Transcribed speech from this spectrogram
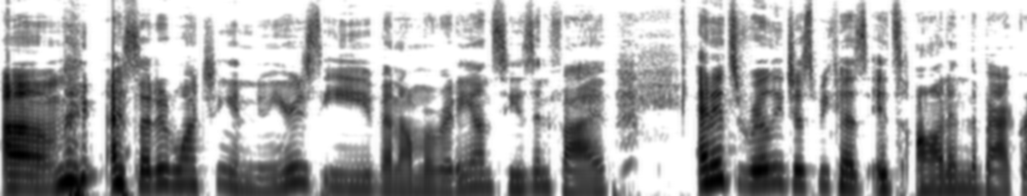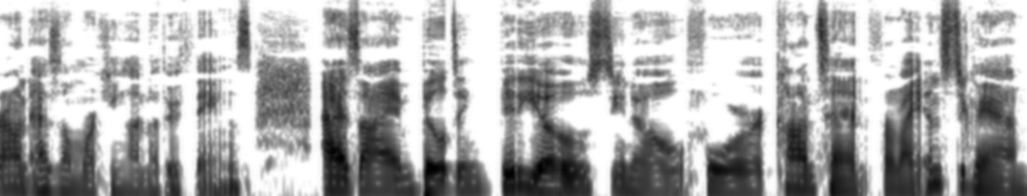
Um I started watching it New Year's Eve and I'm already on season 5. And it's really just because it's on in the background as I'm working on other things. As I'm building videos, you know, for content for my Instagram,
